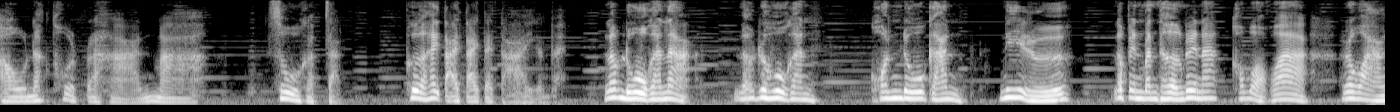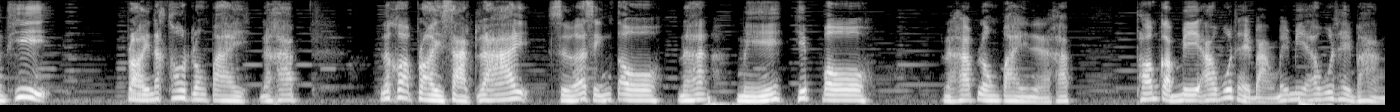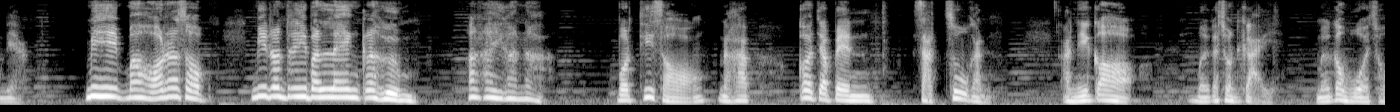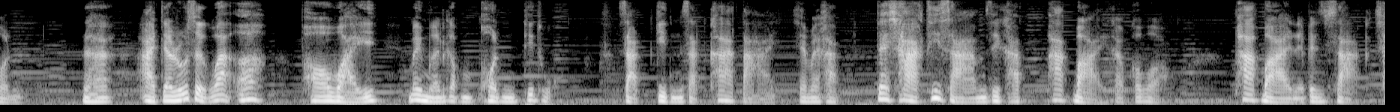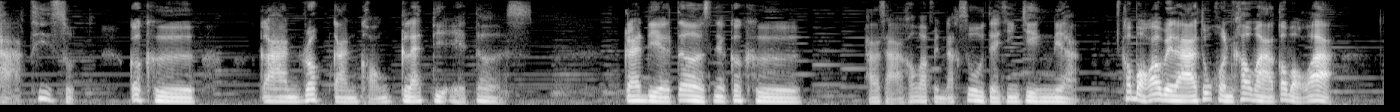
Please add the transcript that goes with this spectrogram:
เอานักโทษประหารมาสู้กับสัตว์ เพื่อให้ตายตายตายตายกันไป แล้วดูกันอะแล้วดูกัน คนดูกัน นี่หรือแล้วเป็นบันเทิงด้วยนะ เขาบอกว่าระหว่างที่ ปล่อยนักโทษลงไปนะครับ แล้วก็ปล่อยสัตว์ร้าย เสือสิงโตนะฮะหมีฮิปโปนะครับลงไปเนี่ยนะครับ พร้อมกับมีอาวุธให้บางไม่มีอาวุธให้บางเนี่ยมีมหรสพมีดนตรีบรรเลงกระหึ่มอะไรกันอะบทที่สองนะครับ ก็จะเป็นสัตว์สู้กัน อันนี้ก็เหมือนกับชนไก่ เหมือนกับวัวชนนะฮะอาจจะรู้สึกว่าเออ พอไหวไม่เหมือนกับคนที่ถูกสัตว์กินสัตว์ฆ่าตายใช่ไหมครับ แต่ฉากที่สามสิครับ ภาคบ่ายครับเขาบอก ภาคบ่ายเนี่ยเป็นฉากฉากที่สุด ก็คือการรบกันของ gladiators gladiators เนี่ยก็คือภาษาเขาว่าเป็นนักสู้แต่จริง ๆ เนี่ยเขาบอกว่าเวลาทุกคนเข้ามาก็บอกว่า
